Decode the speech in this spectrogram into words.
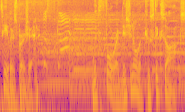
Taylor's version, with four additional acoustic songs.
